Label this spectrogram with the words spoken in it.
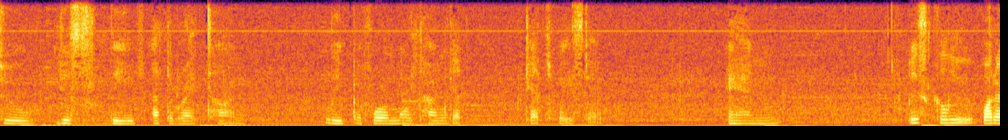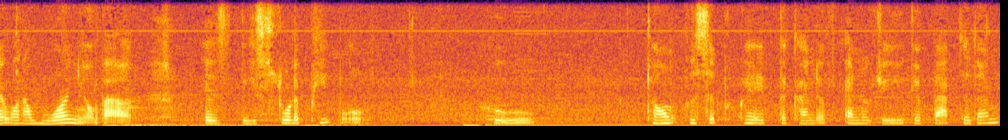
to just leave at the right time. Leave before more time get gets wasted. And basically what I want to warn you about is these sort of people who don't reciprocate the kind of energy you give back to them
